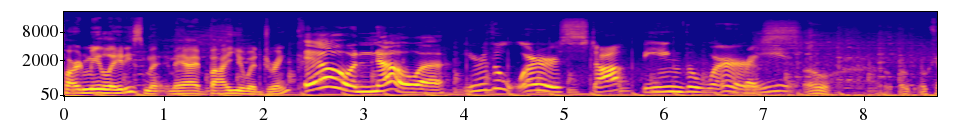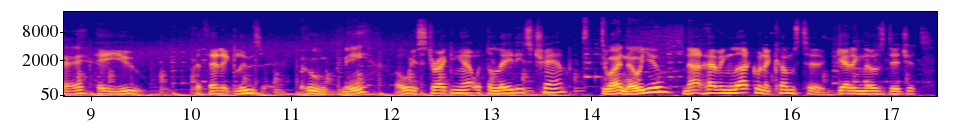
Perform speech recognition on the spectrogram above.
pardon me, ladies. May, may I buy you a drink? Ew, no. You're the worst. Stop being the worst. Right? Oh, okay. Hey, you. Pathetic loser. Who, me? Always striking out with the ladies, champ? Do I know you? Not having luck when it comes to getting those digits?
